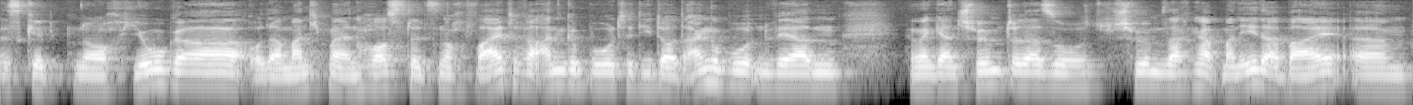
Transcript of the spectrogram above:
Es gibt noch Yoga oder manchmal in Hostels noch weitere Angebote, die dort angeboten werden. Wenn man gern schwimmt oder so, Schwimmsachen hat man eh dabei. Ähm,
